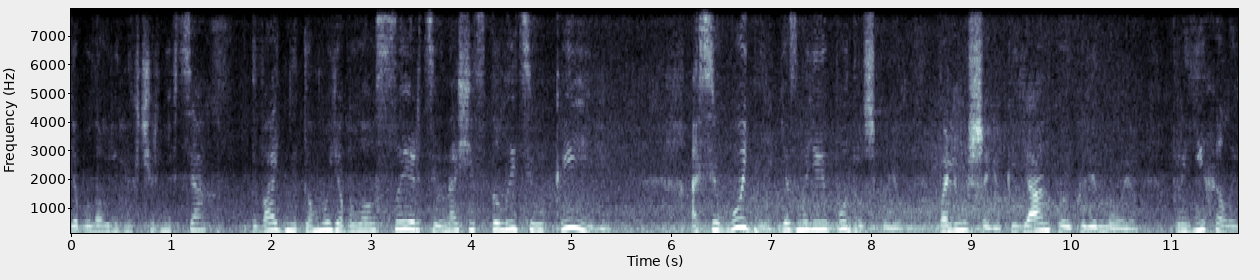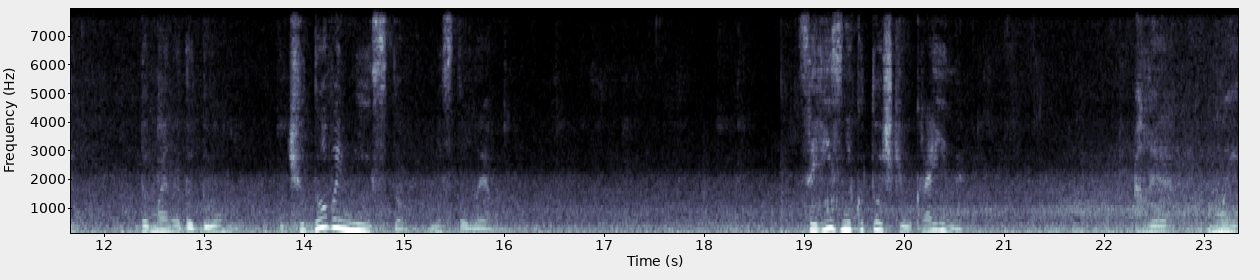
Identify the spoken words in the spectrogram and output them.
я була у рідних Чернівцях, два дні тому я була у серці, у нашій столиці у Києві. А сьогодні я з моєю подружкою Валюшею, киянкою корінною, приїхали до мене додому у чудове місто, місто Лева. Це різні куточки України. Але ми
